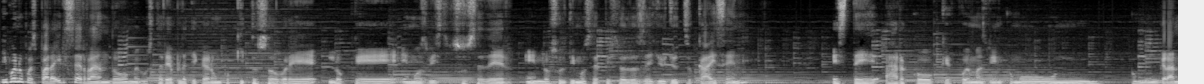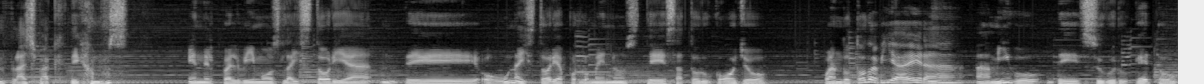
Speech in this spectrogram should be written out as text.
Y bueno, pues para ir cerrando, me gustaría platicar un poquito sobre lo que hemos visto suceder en los últimos episodios de Jujutsu Kaisen. Este arco que fue más bien como un, como un gran flashback, digamos, en el cual vimos la historia de, o una historia por lo menos, de Satoru Gojo, cuando todavía era amigo de Suguru Geto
